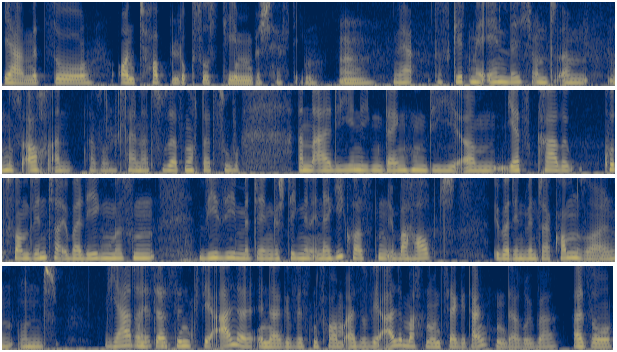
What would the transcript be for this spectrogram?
ja, mit so on-top-Luxusthemen beschäftigen. Mhm. Ja, das geht mir ähnlich und ähm, muss auch an, also ein kleiner Zusatz noch dazu, an all diejenigen denken, die ähm, jetzt gerade kurz vorm Winter überlegen müssen, wie sie mit den gestiegenen Energiekosten überhaupt über den Winter kommen sollen. Und ja, da und ist. Das sind wir alle in einer gewissen Form. Also wir alle machen uns ja Gedanken darüber. Also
